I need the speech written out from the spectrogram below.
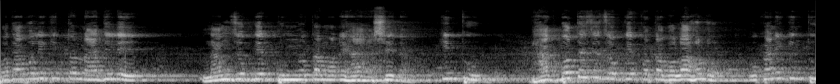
পদাবলী কীর্তন না দিলে নামযজ্ঞের পূর্ণতা মনে হয় আসে না। কিন্তু ভাগবতে যে যজ্ঞের কথা বলা হলো, ওখানে কিন্তু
